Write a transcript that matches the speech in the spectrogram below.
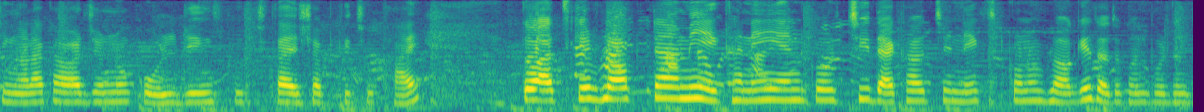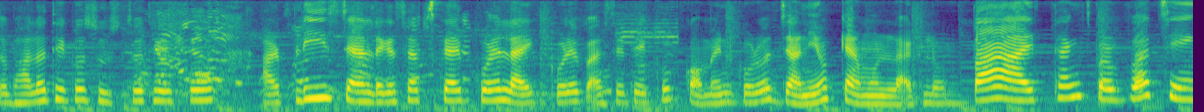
সিঙ্গারা খাওয়ার জন্য কোল্ড ড্রিঙ্কস, ফুচকা এসব কিছু খাই। তো আজকের ব্লগটা আমি এখানেই এন্ড করছি। দেখা হচ্ছে নেক্সট কোনো ব্লগে ততক্ষণ পর্যন্ত ভালো থেকো, সুস্থ থেকো। আর প্লিজ চ্যানেলটাকে সাবস্ক্রাইব করে লাইক করে পাশে থেকো কমেন্ট করো, জানিও কেমন লাগল। বাই থ্যাংকস ফর ওয়াচিং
